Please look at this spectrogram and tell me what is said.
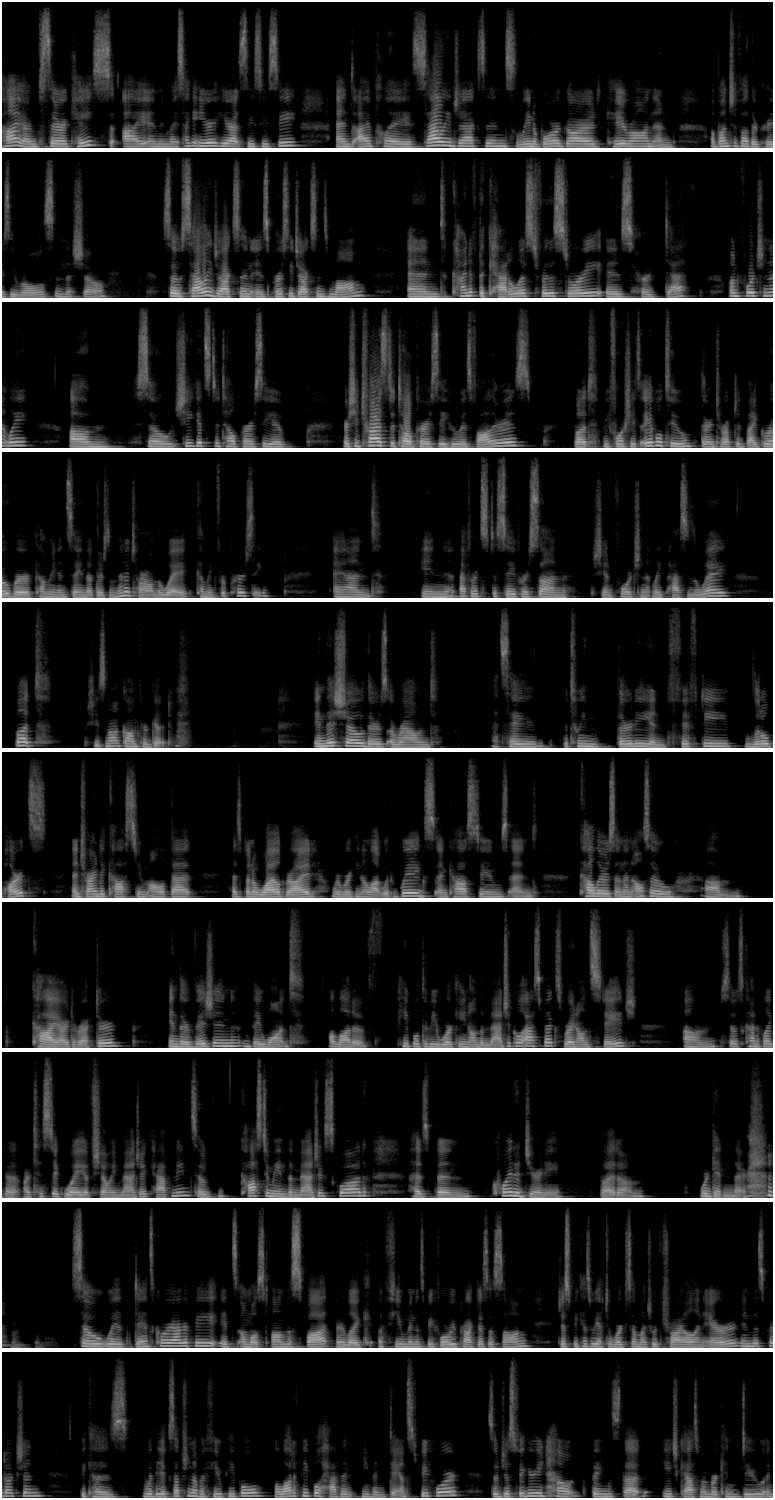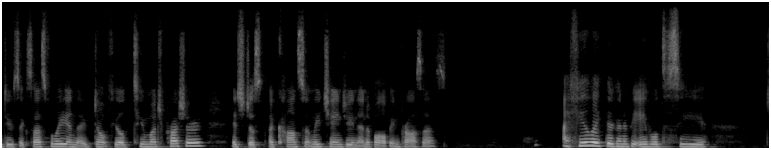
Hi, I'm Sarah Case. I am in my second year here at CCC, and I play Sally Jackson, Silena Beauregard, Chiron, and a bunch of other crazy roles in this show. So Sally Jackson is Percy Jackson's mom, and kind of the catalyst for the story is her death, unfortunately. Um, so she gets to tell Percy, or she tries to tell Percy who his father is, but before she's able to, they're interrupted by Grover coming and saying that there's a Minotaur on the way, coming for Percy. And in efforts to save her son, she unfortunately passes away, but she's not gone for good. In this show, there's around, I'd say, between 30 and 50 little parts, and trying to costume all of that has been a wild ride. We're working a lot with wigs and costumes and colors, and then also um, Kai, our director, in their vision, they want a lot of people to be working on the magical aspects right on stage. Um, so it's kind of like an artistic way of showing magic happening. So costuming the magic squad has been quite a journey, but um, we're getting there. so with dance choreography, it's almost on the spot or like a few minutes before we practice a song just because we have to work so much with trial and error in this production because with the exception of a few people, a lot of people haven't even danced before. So just figuring out things that each cast member can do and do successfully and they don't feel too much pressure, it's just a constantly changing and evolving process. I feel like they're going to be able to see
